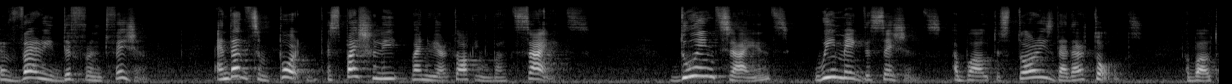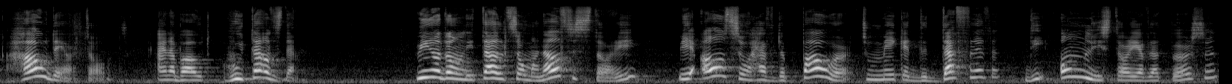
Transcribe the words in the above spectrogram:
a very different vision. And that's important, especially when we are talking about science. Doing science, we make decisions about the stories that are told, about how they are told, and about who tells them. We not only tell someone else's story, we also have the power to make it the definite, the only story of that person,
